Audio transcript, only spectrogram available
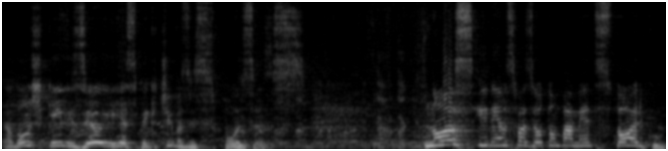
Tá bom, Chiquinho, Eliseu e respectivas esposas. Nós iremos fazer o tombamento histórico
